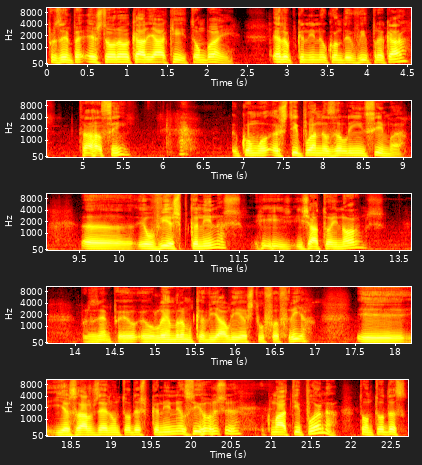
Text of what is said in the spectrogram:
por exemplo, esta araucária aqui também era pequenina quando eu vim para cá, está assim. Como as tipuanas ali em cima, uh, eu vi as pequeninas e, e já estão enormes. Por exemplo, eu, eu lembro-me que havia ali a estufa fria e, e, as árvores eram todas pequeninas e hoje, como a tipuana, estão todas,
